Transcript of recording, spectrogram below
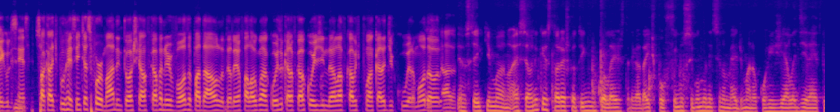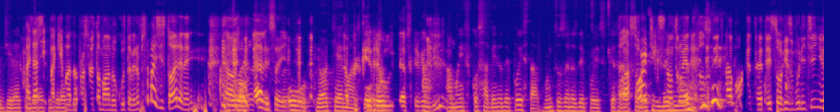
pego licença. Só que ela, tipo, recente tinha se formado, então acho que ela ficava nervosa pra dar aula. Dela ia falar alguma coisa, o cara ficava corrigindo ela, ela ficava, tipo, com uma cara de cu, era mó da hora. Eu sei que, mano, essa é a única história acho que eu tenho no colégio, tá ligado? Aí, tipo, eu fui no segundo no ensino médio, mano, eu corrigi ela direto, direto, Mas direto, assim, pra quem mandou o professor tomar no cu também não precisa mais história, né? Não, novela isso aí. O pior que é, mano. pra escrever a- um, deve escrever um a- livro? A mãe ficou sabendo depois, tá? Muitos anos depois. Porque Boa ela soube sorte, que senão tu não ia ter todos os dentes na boca, tu ia ter sorriso bonitinho.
